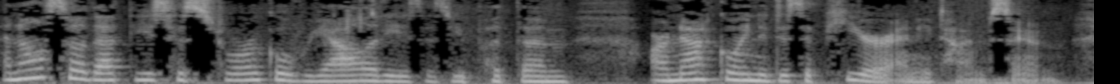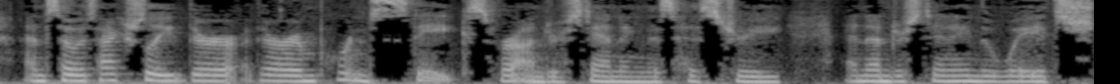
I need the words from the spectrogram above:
And also that these historical realities, as you put them, are not going to disappear anytime soon. And so it's actually there there are important stakes for understanding this history and understanding the way it's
